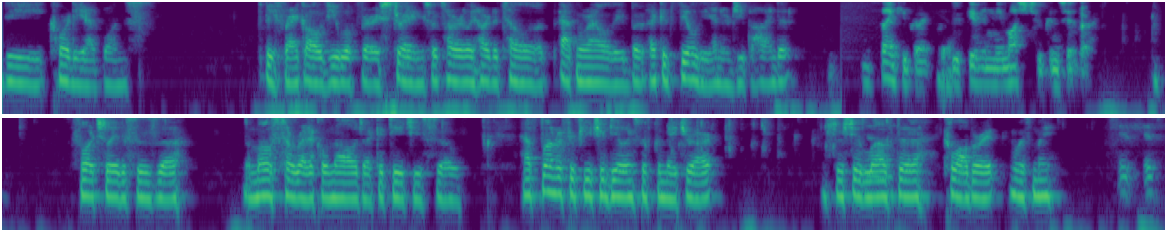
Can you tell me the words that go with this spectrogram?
the Cordiad ones. to be frank, all of you look very strange, so it's hard- really hard to tell uh, abnormality, but I could feel the energy behind it. Thank you, Greg. Yes. You've given me much to consider. Fortunately, this is uh, the most heretical knowledge I could teach you, so have fun with your future dealings with the matriarch. I'm sure she'd love to collaborate with me. It, it's,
